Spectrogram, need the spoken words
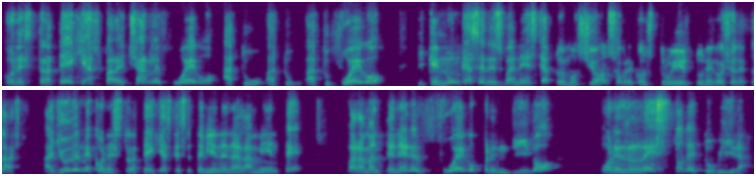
con estrategias para echarle fuego a tu, a tu, a tu fuego y que nunca se desvanezca tu emoción sobre construir tu negocio de flash. Ayúdenme con estrategias que se te vienen a la mente para mantener el fuego prendido por el resto de tu vida.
